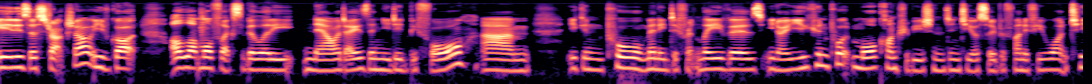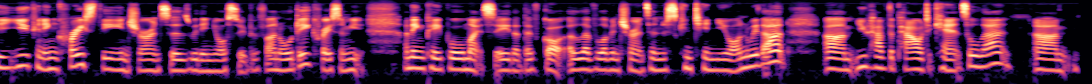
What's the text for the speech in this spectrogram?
it is a structure. You've got a lot more flexibility nowadays than you did before. Um, you can pull many different levers. You know, you can put more contributions into your super fund if you want to. You can increase the insurances within your super fund or decrease them. You, I think people might see that they've got a level of insurance and just continue on with that. Um, you have the power to cancel that. Um,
